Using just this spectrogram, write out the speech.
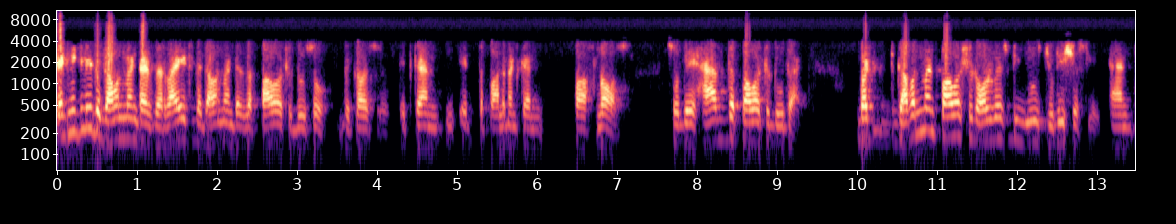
Technically, the government has the right, the government has the power to do so because it can, it, the parliament can pass laws. So they have the power to do that. But government power should always be used judiciously. And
